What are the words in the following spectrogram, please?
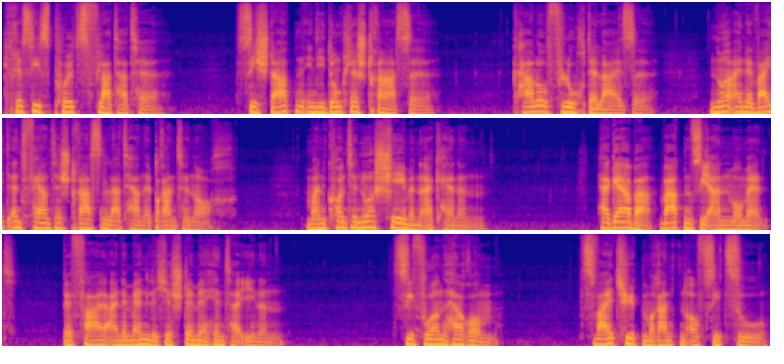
Chrissys Puls flatterte. Sie starrten in die dunkle Straße. Carlo fluchte leise. Nur eine weit entfernte Straßenlaterne brannte noch. Man konnte nur Schemen erkennen. Herr Gerber, warten Sie einen Moment, befahl eine männliche Stimme hinter ihnen. Sie fuhren herum. Zwei Typen rannten auf sie zu.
